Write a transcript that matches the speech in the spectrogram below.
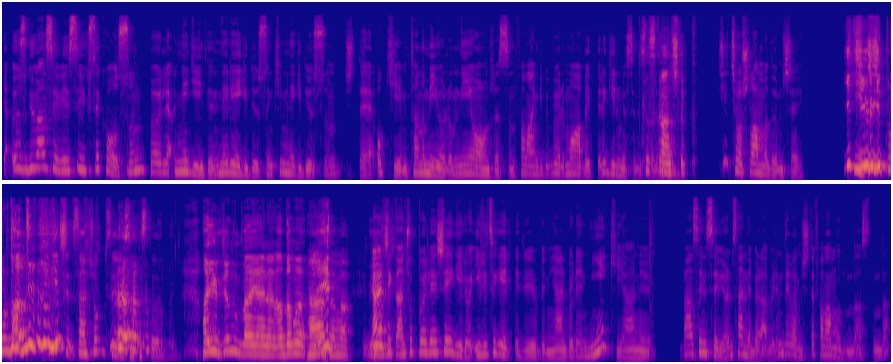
ya özgüven seviyesi yüksek olsun. Böyle ne giydin, nereye gidiyorsun, kimle gidiyorsun, işte o kim, tanımıyorum, niye oradasın falan gibi böyle muhabbetlere girmesin isterim. ben. Kıskançlık. Hiç hoşlanmadığım şey. Git Hiç. yürü git buradan değil mi? Hiç sen çok mu seviyorsun kıskanılmayı? Hayır canım ben yani adama Ha "Et" tamam. diyorum. Gerçekten çok böyle şey geliyor, irite gel ediyor beni. Yani böyle niye ki yani ben seni seviyorum, senle beraberim, devam işte falan modunda aslında.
